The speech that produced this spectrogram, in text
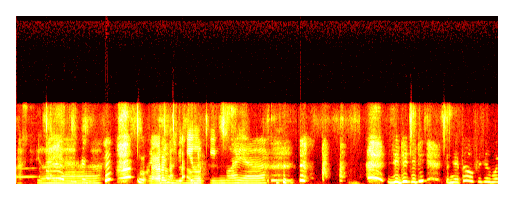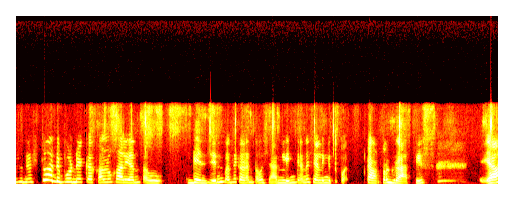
pastilah ya. Kayak orang gila milking lah ya. Jadi jadi ternyata official merchandise itu ada boneka. Kalau kalian tahu Genshin pasti kalian tahu Shanling karena Shanling itu karakter gratis. Ya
